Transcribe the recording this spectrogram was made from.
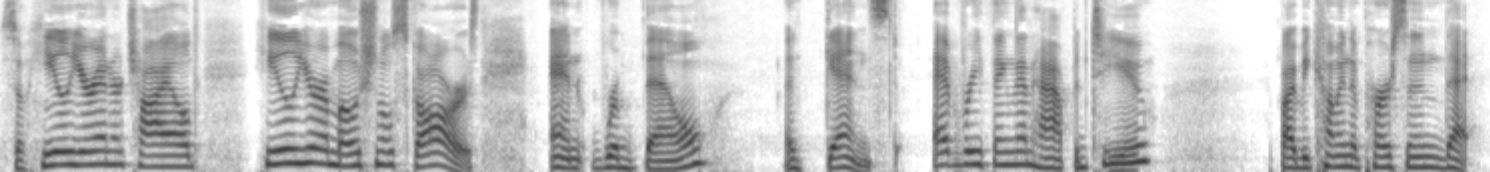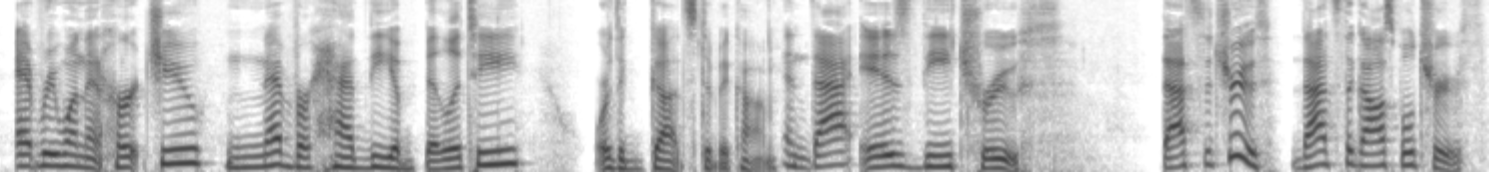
So heal your inner child, heal your emotional scars, and rebel against everything that happened to you by becoming the person that everyone that hurt you never had the ability or the guts to become. And that is the truth. That's the truth. That's the gospel truth.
